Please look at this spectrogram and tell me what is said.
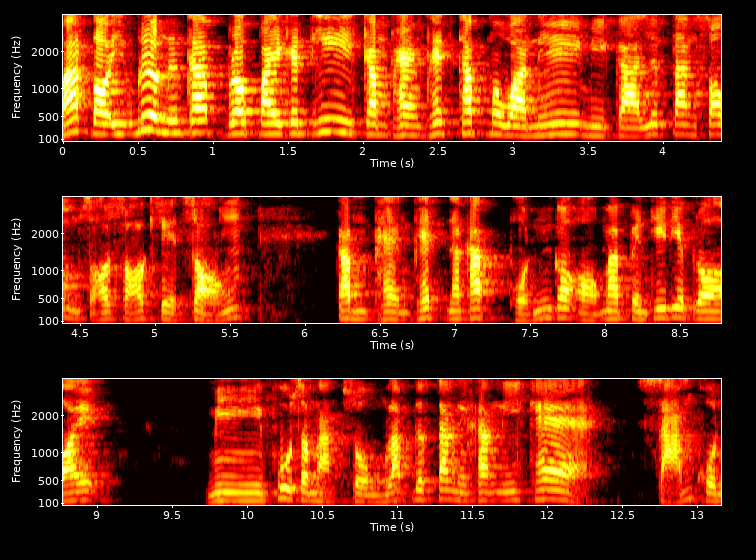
มาต่ออีกเรื่องหนึ่งครับ เราไปกันที่กำแพงเพชรครับ เมื่อวานนี้มีการเลือกตั้งซ่อมสสเขต 2กำแพงเพชรนะครับ ผลก็ออกมาเป็นที่เรียบร้อย มีผู้สมัครส่งรับเลือกตั้งในครั้งนี้แค่ 3 คน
